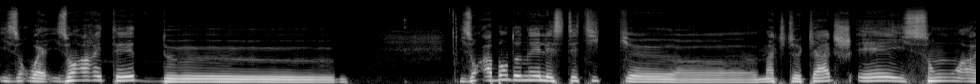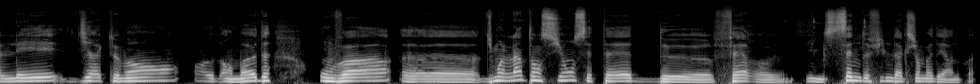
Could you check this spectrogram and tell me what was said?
ils ont ouais ils ont arrêté de ils ont abandonné l'esthétique euh, match de catch et ils sont allés directement en mode on va euh, du moins l'intention c'était de faire euh, une scène de film d'action moderne quoi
